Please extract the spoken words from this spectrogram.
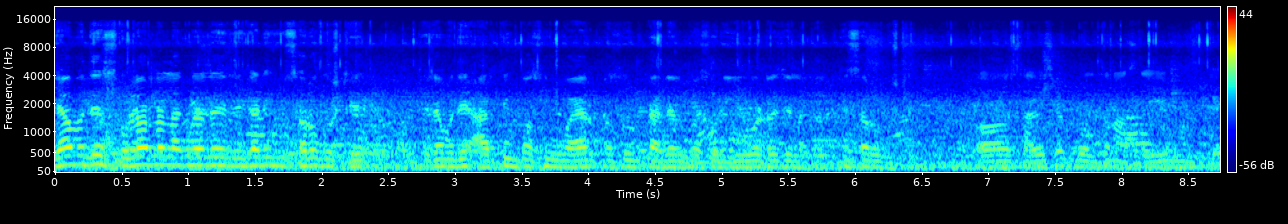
यामध्ये सोलारला लागणारे रिगार्डिंग सर्व गोष्टी आहेत. त्याच्यामध्ये आर्थिंगपासून वायरपासून पॅनलपासून इन्व्हर्टरचे लागतात ते सर्व गोष्टी आहेत. सावेशक बोलताना असंही म्हटले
